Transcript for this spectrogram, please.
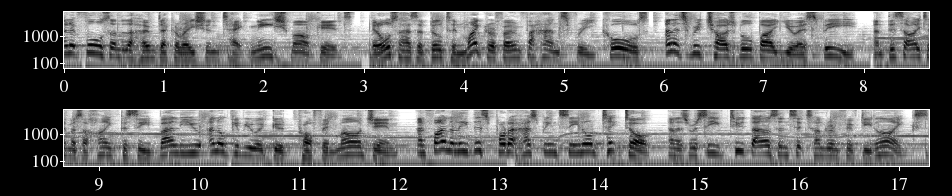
and it falls under the home decoration tech niche market. It also has a built-in microphone for hands-free calls, and it's rechargeable by USB, and this item has a high perceived value and will give you a good profit margin. And finally, this product has been seen on TikTok and has received 2,650 likes.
